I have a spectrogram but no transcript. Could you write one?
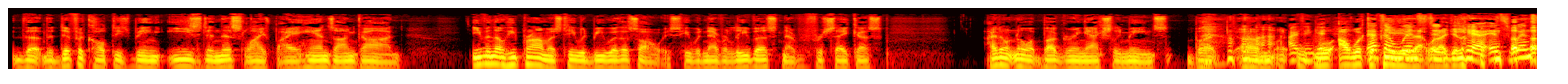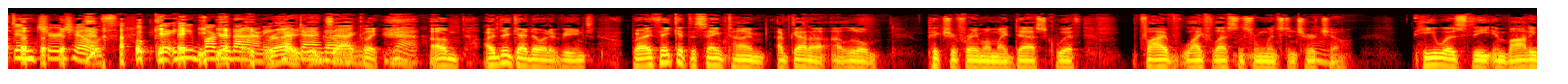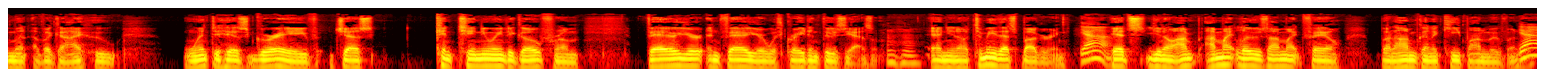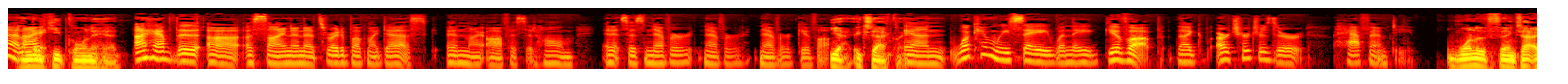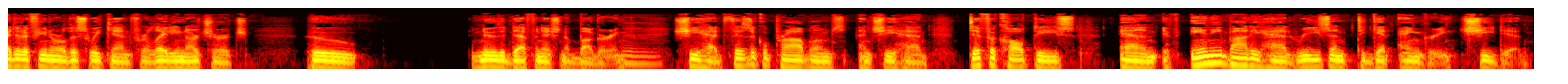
the, the difficulties being eased in this life by a hands on God, even though He promised He would be with us always, He would never leave us, never forsake us I don't know what buggering actually means, but um, I think it, I'll Wikipedia that's a Winston, that when I get Yeah, it's Winston Churchill's. okay, he buggered yeah, on. He right, kept on exactly. going. Yeah. Um, I think I know what it means, but I think at the same time, I've got a, a little picture frame on my desk with five life lessons from Winston Churchill. Mm. He was the embodiment of a guy who went to his grave just continuing to go from failure and failure with great enthusiasm. Mm-hmm. And you know, to me that's buggering. Yeah. It's, you know, I'm I might lose, I might fail, but I'm going to keep on moving. Yeah, and I'm going to keep going ahead. I have the uh, a sign, and it's right above my desk in my office at home, and it says "Never, never, never give up." Yeah, exactly. And what can we say when they give up? Like our churches are half empty. one of the things I I did a funeral this weekend for a lady in our church who knew the definition of buggering. Mm-hmm. She had physical problems and she had difficulties. And if anybody had reason to get angry, she did.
